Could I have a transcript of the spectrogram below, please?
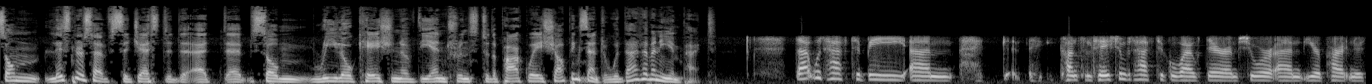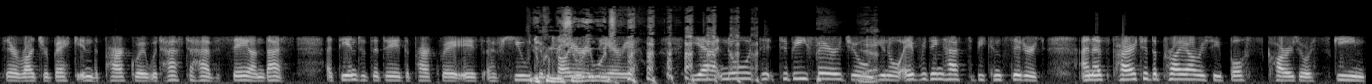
some listeners have suggested, at uh, some relocation of the entrance to the Parkway shopping centre? Would that have any impact? That would have to be um, consultation would have to go out there. I'm sure um, your partners there, Roger Beck in the Parkway, would have to have a say on that at the end of the day, the Parkway is a huge You employer sure in the area. yeah, no, t- to be fair, Joe, Yeah. you know, everything has to be considered. And as part of the priority bus corridor scheme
